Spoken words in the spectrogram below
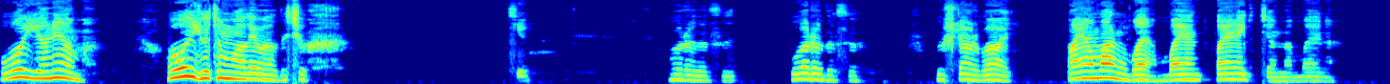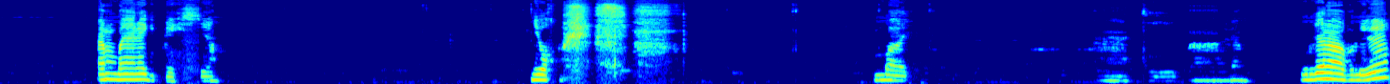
Oy yanıyorum. Oy götüm alev aldı çık. Çık. Buhar odası. Buhar odası. Kuşlar bay. Bayan var mı bayan? Bayan bayana gideceğim ben bayana. Ben bayana gitmek istiyorum. Yokmuş. Bay. Burada ne yapılıyor?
